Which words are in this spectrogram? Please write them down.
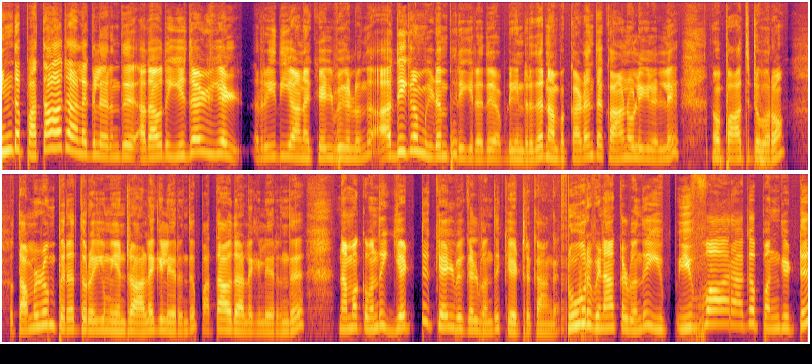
இந்த பத்தாவது அலகுலேருந்து அதாவது இதழியல் ரீதியான கேள்விகள் வந்து அதிகம் இடம்பெறுகிறது அப்படின்றத நம்ம கடந்த காணொளிகளிலே நம்ம பார்த்துட்டு வரோம். தமிழும் பிறத்துறையும் என்ற அலகிலிருந்து பத்தாவது அலகிலிருந்து நமக்கு வந்து எட்டு கேள்விகள் வந்து கேட்டிருக்காங்க. நூறு வினாக்கள் வந்து இவ் இவ்வாறாக பங்கிட்டு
